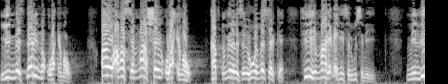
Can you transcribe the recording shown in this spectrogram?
limasderinna ula imow ow amase maa shay ula imow qad cumila la sameye huwa masderka fiihi maaga dhexdiisa lagu sameeyey min di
